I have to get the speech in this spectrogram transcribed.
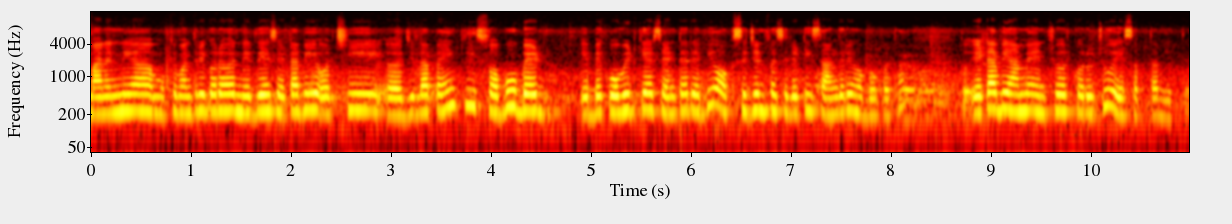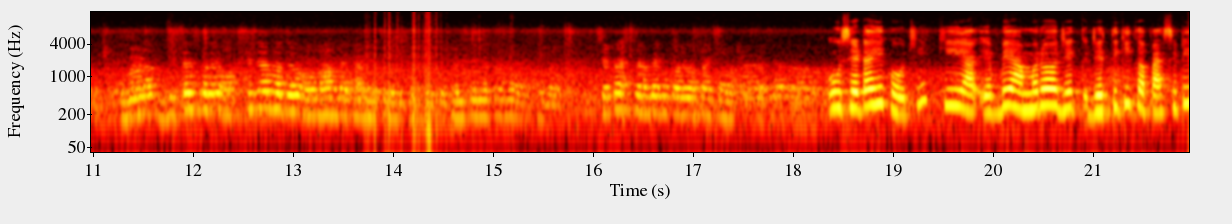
माननीय मुख्यमंत्री निर्देश एटा भी अच्छी जिला कि सबू बेड एबे कोविड केयर सेंटर रे भी ऑक्सीजन फैसिलिटी सांगरे होबो कथा तो एटा भी आमे एंश्योर करूछु ए सप्ताह भितर ମୁଁ ସେଇଟା ହିଁ କହୁଛି କି ଏବେ ଆମର ଯେତିକି କାପାସିଟି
